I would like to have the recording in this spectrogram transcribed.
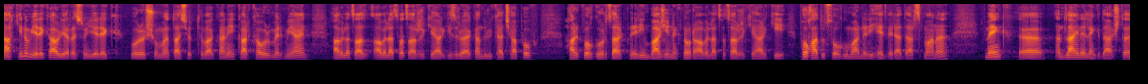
նախկինում 333 որոշումը 17 թվականի կարգավորում էր միայն ավելաց ավելացված արժեքի հարկի զրոյական դրույքաչափով հարկվող գործարքներին բաժինեկնոր ավելացված արժեքի հարկի փոխհատուցվող գումարների հետ վերադարձմանը մենք ընդլայնել ենք դաշտը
